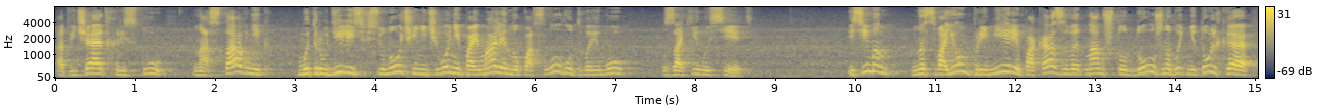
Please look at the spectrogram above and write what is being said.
отвечает Христу, наставник, мы трудились всю ночь и ничего не поймали, но по слову твоему закину сеть. И Симон на своем примере показывает нам, что должно быть не только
